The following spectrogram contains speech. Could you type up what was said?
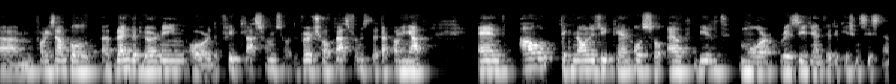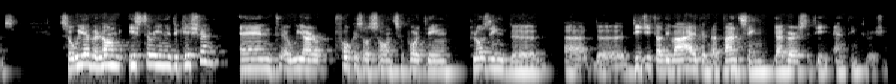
Um, for example, uh, blended learning or the flipped classrooms or the virtual classrooms that are coming up, and how technology can also help build more resilient education systems. So we have a long history in education, and uh, we are focused also on supporting closing the uh, the digital divide and advancing diversity and inclusion.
